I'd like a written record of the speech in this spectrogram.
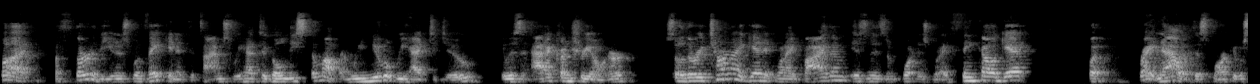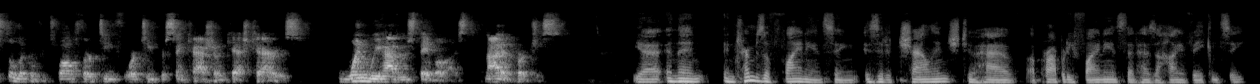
But a third of the units were vacant at the time, so we had to go lease them up. And we knew what we had to do. It was an out of country owner. So the return I get it when I buy them isn't as important as what I think I'll get. But right now at this market, we're still looking for 12, 13, 14% cash on cash carries when we have them stabilized, not at purchase. Yeah. And then in terms of financing, is it a challenge to have a property finance that has a high vacancy?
